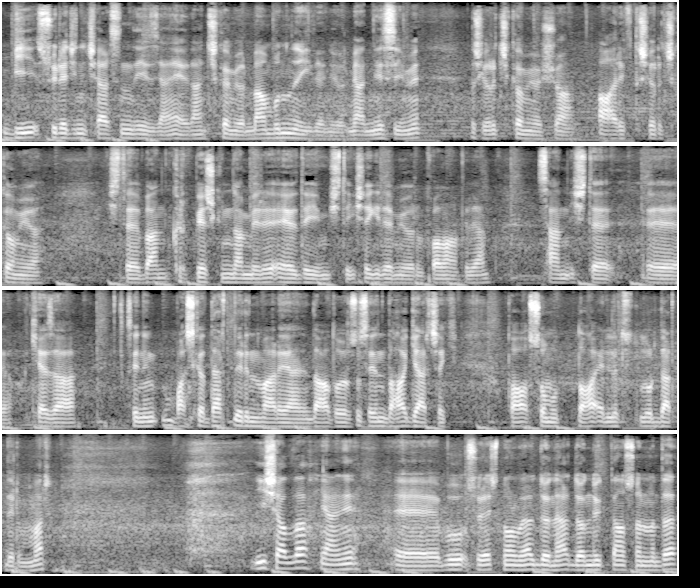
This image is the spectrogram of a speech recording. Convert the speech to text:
bir sürecin içerisindeyiz yani evden çıkamıyorum. Ben bununla ilgileniyorum. Yani Nesimi dışarı çıkamıyor şu an. Arif dışarı çıkamıyor. İşte ben 45 günden beri evdeyim işte işe gidemiyorum falan filan. Sen işte e, keza senin başka dertlerin var yani daha doğrusu senin daha gerçek daha somut, daha elle tutulur dertlerim var. İnşallah yani e, bu süreç normal döner. Döndükten sonra da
